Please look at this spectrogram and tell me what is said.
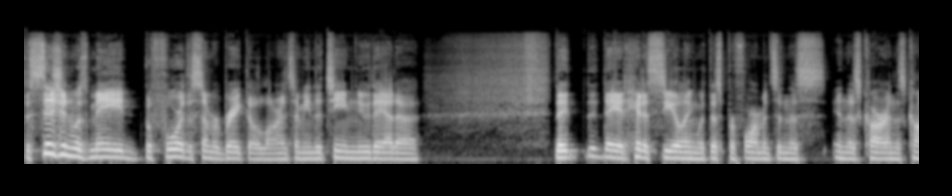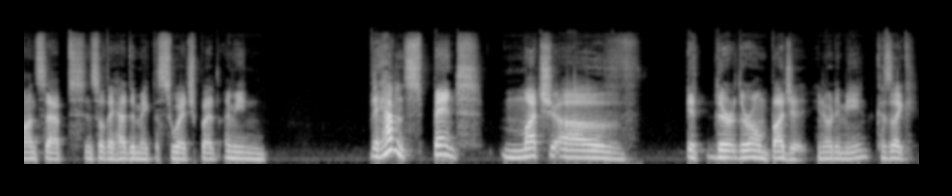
decision was made before the summer break, though, Laurence. I mean, the team knew they had a they they had hit a ceiling with this performance in this in this car and this concept, and so they had to make the switch. But I mean, they haven't spent much of it their their own budget. You know what I mean? Because like,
